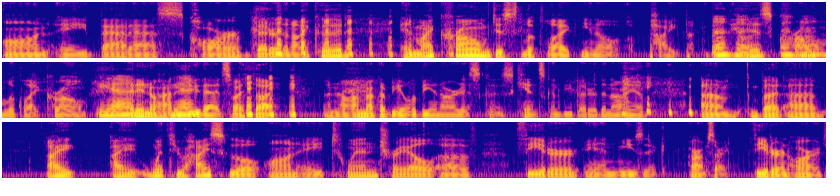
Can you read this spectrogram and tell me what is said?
on a badass car better than I could, and my chrome just looked like you know a pipe, but uh-huh, his uh-huh. chrome uh-huh. looked like chrome. Yeah, I didn't know how to yeah. do that, so I thought, oh, no, I'm not going to be able to be an artist because Kent's going to be better than I am. um, but uh, I I went through high school on a twin trail of theater and music, or I'm sorry, theater and art,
